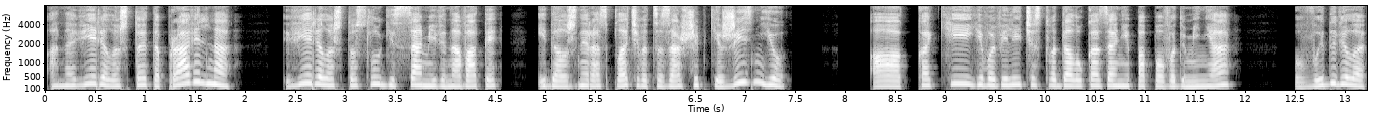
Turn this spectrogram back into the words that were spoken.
Она верила, что это правильно, верила, что слуги сами виноваты и должны расплачиваться за ошибки жизнью. А какие его величество дал указания по поводу меня? Выдавила,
